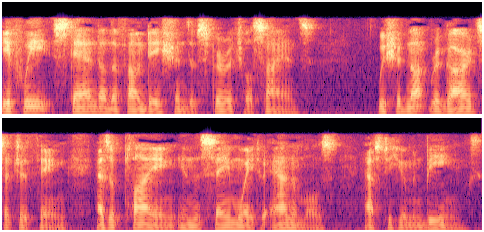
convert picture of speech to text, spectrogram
If we stand on the foundations of spiritual science, we should not regard such a thing as applying in the same way to animals as to human beings.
